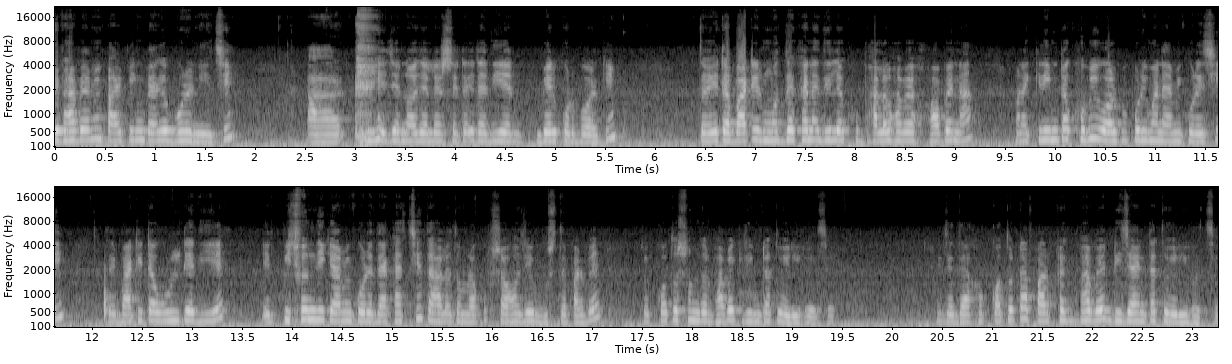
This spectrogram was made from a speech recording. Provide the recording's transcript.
এইভাবে আমি পাইপিং ব্যাগে ভরে নিয়েছি। আর এই যে নজেলের সেটা, এটা দিয়ে বের করব আর কি। তো এটা বাটির মধ্যেখানে দিলে খুব ভালোভাবে হবে না। মানে ক্রিমটা খুবই অল্প পরিমাণে আমি করেছি। তো বাটিটা উল্টে দিয়ে এর পিছন দিকে আমি করে দেখাচ্ছি, তাহলে তোমরা খুব সহজেই বুঝতে পারবে যে কত সুন্দরভাবে ক্রিমটা তৈরি হয়েছে। যে দেখো, কতটা পারফেক্টভাবে ডিজাইনটা তৈরি হচ্ছে।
